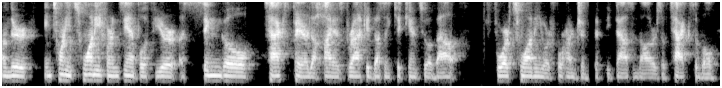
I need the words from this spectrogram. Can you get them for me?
under in 2020, for example, if you're a single taxpayer, the highest bracket doesn't kick into about 420 or 450 thousand dollars of taxable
